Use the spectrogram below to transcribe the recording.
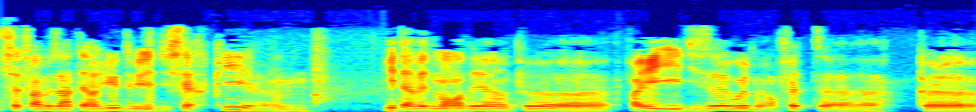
cette fameuse interview du, du Serpi, il t'avait demandé un peu, euh, enfin il, disait oui mais en fait euh, que,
